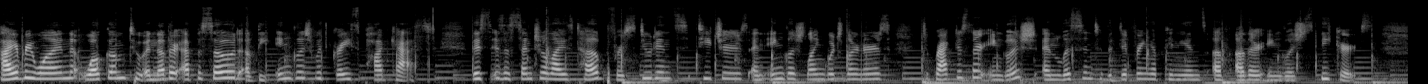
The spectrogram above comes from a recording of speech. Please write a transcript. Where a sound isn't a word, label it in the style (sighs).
Hi, everyone. Welcome to another episode of the English with Grace podcast. This is a centralized hub for students, teachers, and English language learners to practice their English and listen to the differing opinions of other English speakers.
